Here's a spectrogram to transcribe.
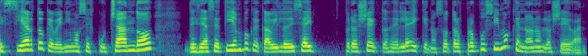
es cierto que venimos escuchando desde hace tiempo que Cabildo dice hay proyectos de ley que nosotros propusimos que no nos lo llevan.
